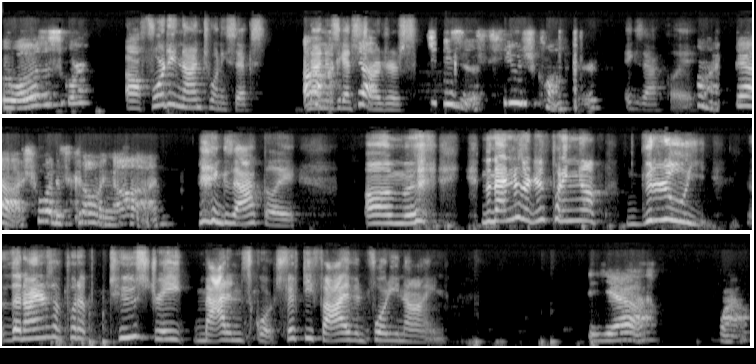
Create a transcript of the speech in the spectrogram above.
Wait, what was the score? Uh, 49 26. Oh, Niners against yeah. Chargers. Jesus, huge clunker. Exactly. Oh my gosh, what is going on? exactly. Um, the Niners are just putting up literally. The Niners have put up two straight Madden scores, 55 and 49. Yeah. Wow.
